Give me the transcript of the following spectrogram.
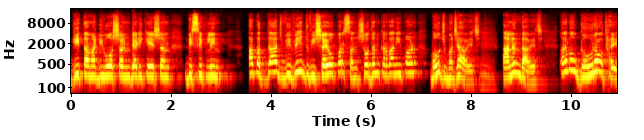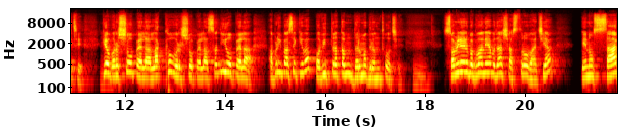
ગીતામાં ડિવોશન ડેડિકેશન ડિસિપ્લિન આ બધા જ વિવિધ વિષયો પર સંશોધન કરવાની પણ બહુ જ મજા આવે છે આનંદ આવે છે અને બહુ ગૌરવ થાય છે કે વર્ષો પહેલા લાખો વર્ષો પહેલા સદીઓ પહેલા આપણી પાસે કેવા પવિત્રતમ ધર્મ ગ્રંથો છે સ્વામિનારાયણ ભગવાને આ બધા શાસ્ત્રો વાંચ્યા એનો સાર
